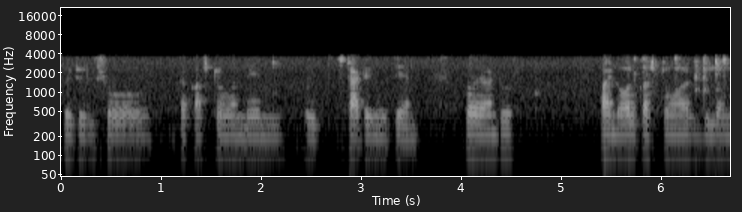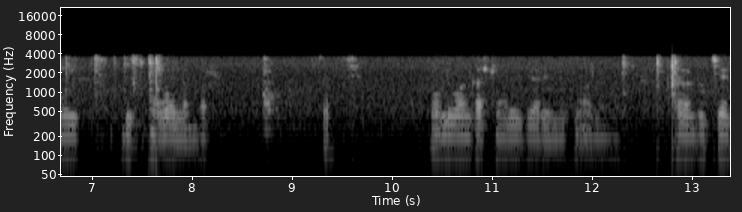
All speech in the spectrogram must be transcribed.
So it will show the customer name with starting with M. So I want to find all customers belong with this mobile number. Only one customer is there in this number. I want to check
